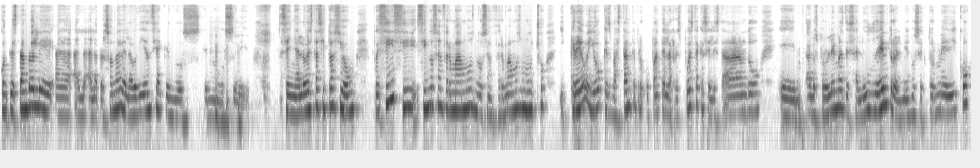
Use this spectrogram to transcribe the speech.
contestándole a, la, persona de la audiencia que nos, que nos eh, señaló esta situación, pues sí, sí, sí, nos enfermamos, nos enfermamos mucho y creo yo que es bastante preocupante la respuesta que se le está dando eh, a los problemas de salud dentro del mismo sector médico,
